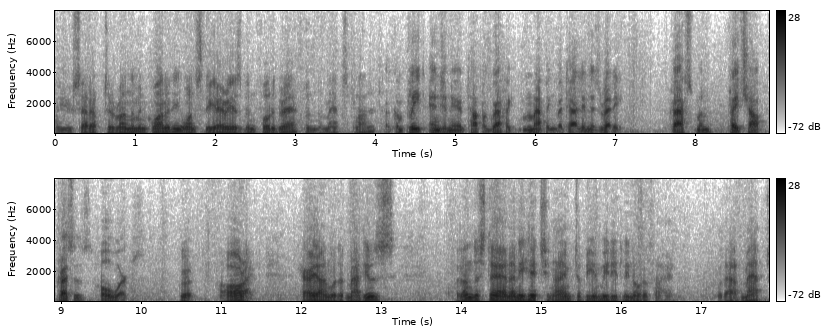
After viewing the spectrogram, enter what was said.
Are you set up to run them in quantity once the area's been photographed and the maps plotted? A complete engineered topographic mapping battalion is ready. Draftsman, plate shop, presses, whole works. Good. All right. Carry on with it, Matthews. But understand, any hitch and I'm to be immediately notified. Without maps,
